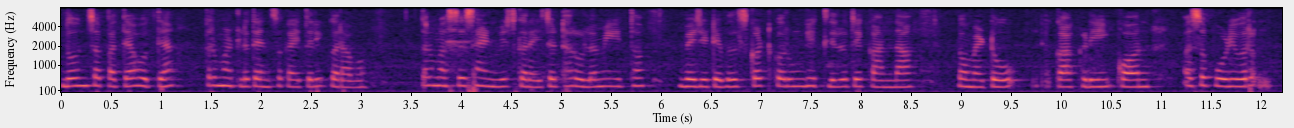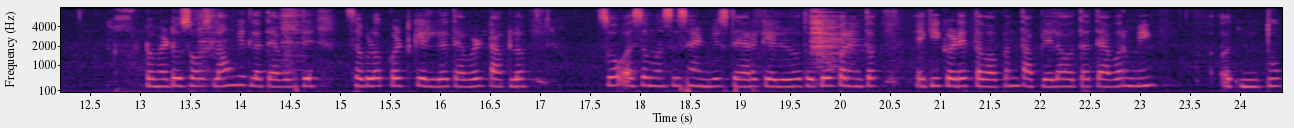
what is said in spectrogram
दोन चपात्या होत्या तर म्हटलं त्यांचं काहीतरी करावं. तर मस्त सँडविच करायचं ठरवलं. मी इथं व्हेजिटेबल्स कट करून घेतलेले होते कांदा टोमॅटो काकडी कॉर्न असं पोळीवर टोमॅटो सॉस लावून घेतला. त्यावर ते सगळं कट केलेलं त्यावर टाकलं. सो असं मस्त सँडविच तयार केलेलं होतं. तोपर्यंत एकीकडे तवा पण तापलेला होता. त्यावर मी तूप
